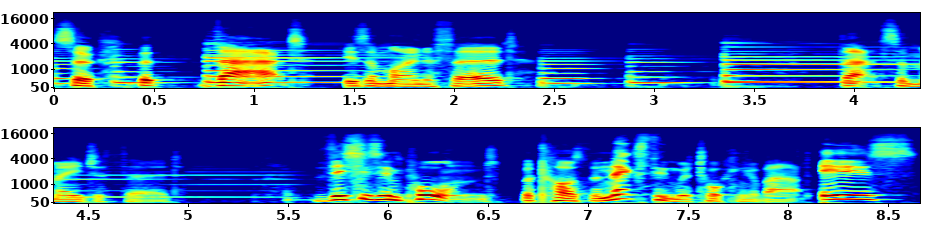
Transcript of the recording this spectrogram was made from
So, but that is a minor third. That's a major third. This is important because the next thing we're talking about is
